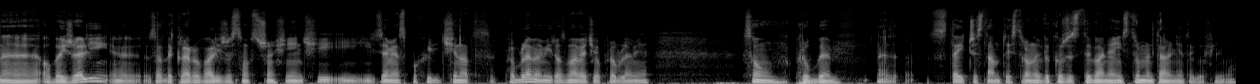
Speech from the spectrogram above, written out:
e, obejrzeli, e, zadeklarowali, że są wstrząśnięci i zamiast pochylić się nad problemem i rozmawiać o problemie, są próby z tej czy z tamtej strony wykorzystywania instrumentalnie tego filmu.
